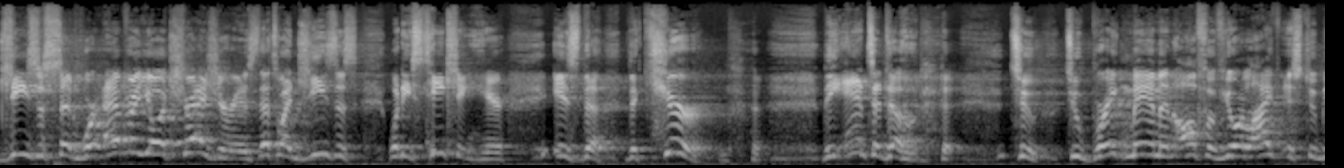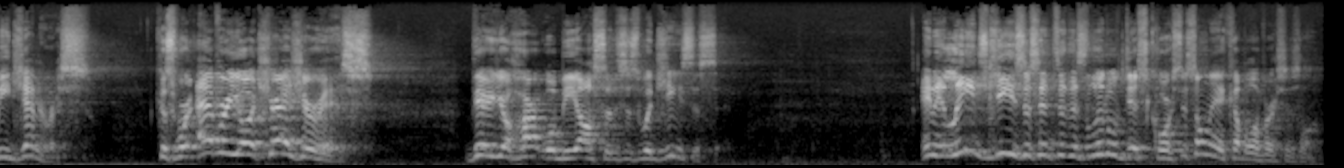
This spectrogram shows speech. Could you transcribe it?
Jesus said, wherever your treasure is, that's why Jesus, what he's teaching here, is the, the cure, the antidote to, to break mammon off of your life is to be generous. Because wherever your treasure is, there your heart will be also. This is what Jesus said. And it leads Jesus into this little discourse. It's only a couple of verses long,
